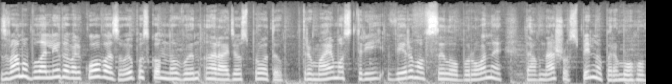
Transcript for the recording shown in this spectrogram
З вами була Ліда Валькова з випуском новин на Радіо Спротив. Тримаємо стрій, віримо в сили оборони та в нашу спільну перемогу.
